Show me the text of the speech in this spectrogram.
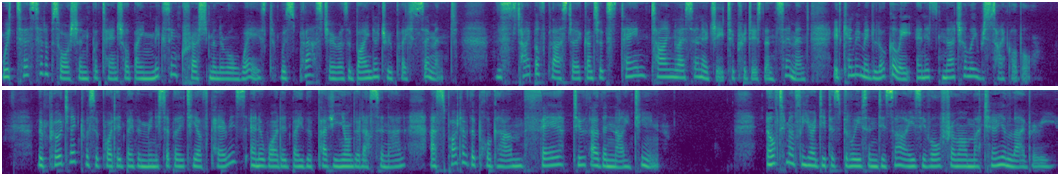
We tested absorption potential by mixing crushed mineral waste with plaster as a binder to replace cement. This type of plaster can sustain time less energy to produce than cement. It can be made locally and it's naturally recyclable. The project was supported by the municipality of Paris and awarded by the Pavillon de l'Arsenal as part of the program FAIRE 2019. Ultimately, our deepest beliefs and desires evolve from our material library.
